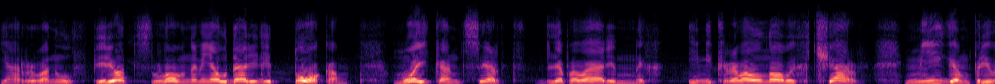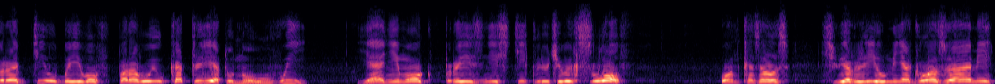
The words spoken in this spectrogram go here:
Я рванул вперед, словно меня ударили током. Мой концерт для поваренных и микроволновых чар мигом превратил бы его в паровую котлету, но, увы, я не мог произнести ключевых слов. Он, казалось, сверлил меня глазами,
